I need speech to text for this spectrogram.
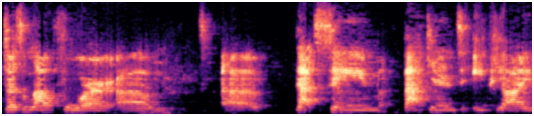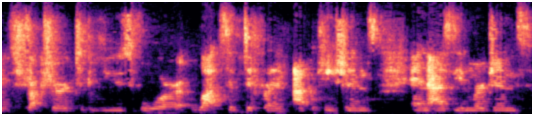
does allow for um, uh, that same backend API structure to be used for lots of different applications. And as the emergence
